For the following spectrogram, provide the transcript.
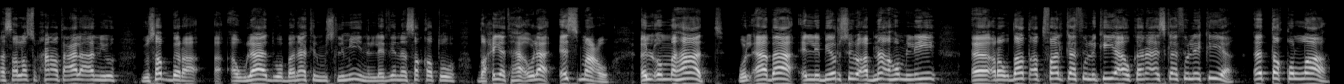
أسأل الله سبحانه وتعالى أن يصبر أولاد وبنات المسلمين الذين سقطوا ضحية هؤلاء. اسمعوا الأمهات والآباء اللي بيرسلوا أبنائهم لروضات أطفال كاثوليكية أو كنائس كاثوليكية. اتقوا الله.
